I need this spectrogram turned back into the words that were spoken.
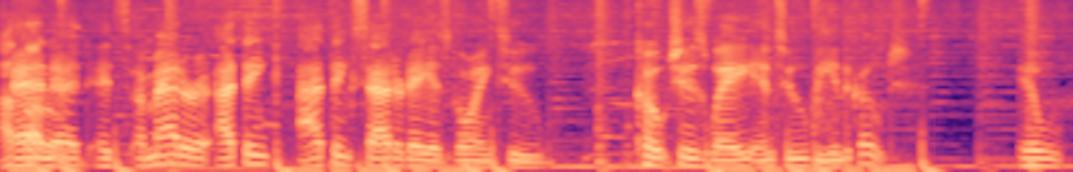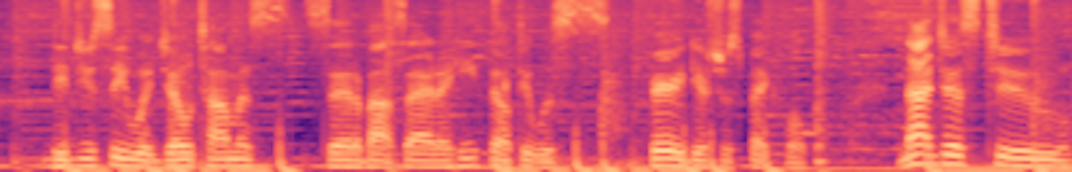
I and thought it- it's a matter. I think I think Saturday is going to coach his way into being the coach. It. Did you see what Joe Thomas said about Saturday? He felt it was very disrespectful, not just to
